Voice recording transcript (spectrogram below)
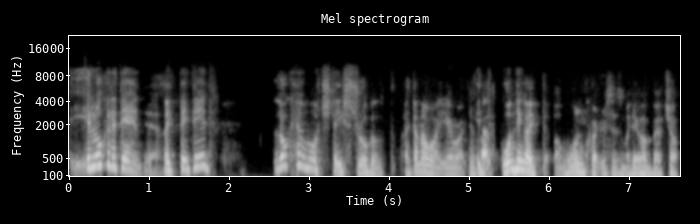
you look at it then. Yeah. Like they did. Look how much they struggled. I don't know what year. Right. It, one thing I one criticism I do have about Joe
